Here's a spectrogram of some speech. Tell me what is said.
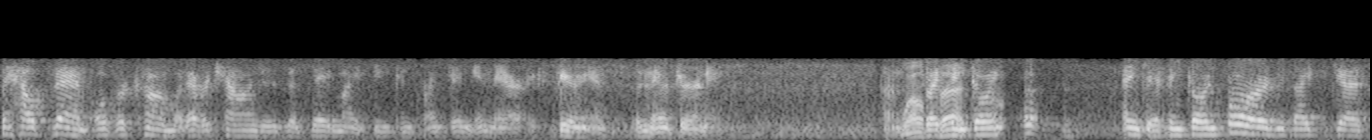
to help them overcome whatever challenges that they might be confronting in their experience in their journey. Um, Well so I think going forward, thank you. I think going forward, we'd like to just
